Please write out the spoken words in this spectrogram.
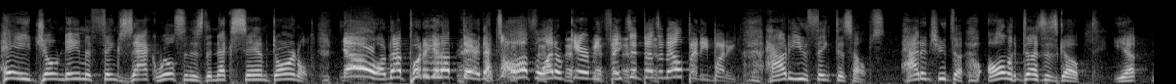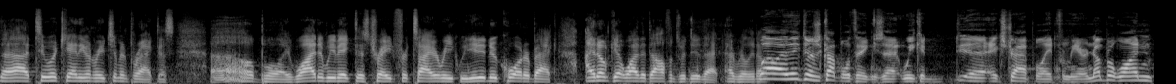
hey, Joe Namath thinks Zach Wilson is the next Sam Darnold Darnold. No, I'm not putting it up there. That's awful. I don't care if he thinks it doesn't help anybody. How do you think this helps? How did you? Th- all it does is go. Yep, uh, Tua can't even reach him in practice. Oh boy, why did we make this trade for Tyreek? We need a new quarterback. I don't get why the Dolphins would do that. I really don't. Well, I think there's a couple of things that we could uh, extrapolate from here. Number one,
